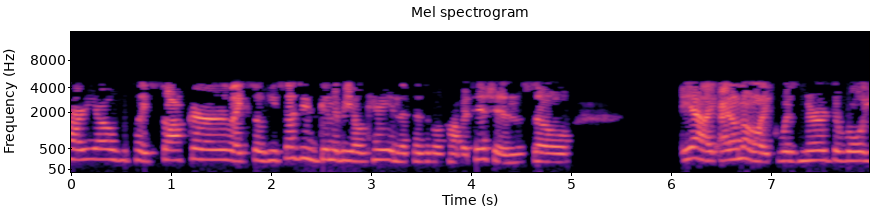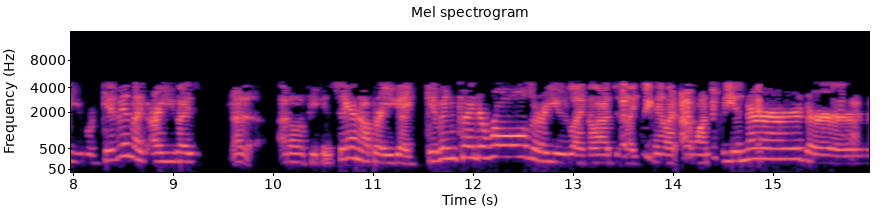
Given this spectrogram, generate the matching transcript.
cardio, he plays soccer, like, so he says he's gonna be okay in the physical competition. So, yeah, like, I don't know, like, was nerd the role you were given? Like, are you guys, I, I don't know if you can say or not, but are you guys given kind of roles, or are you like allowed to like say like I want to be a nerd, or?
